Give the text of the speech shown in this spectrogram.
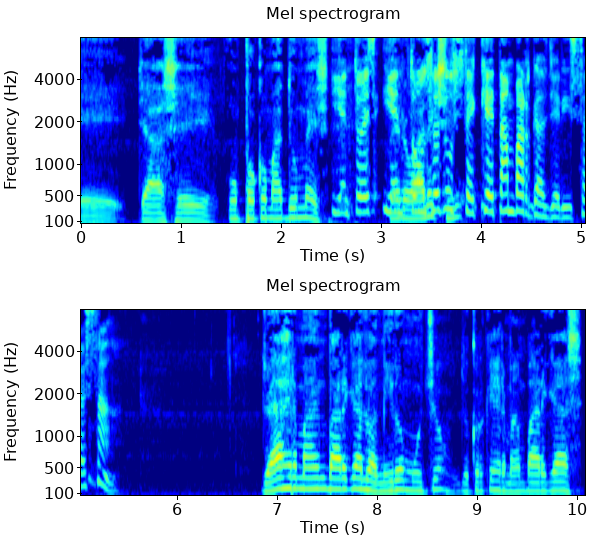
Eh, ya hace un poco más de un mes. Y entonces, y Pero, entonces Alex, usted qué tan vargallerista está. Yo a Germán Vargas lo admiro mucho. Yo creo que Germán Vargas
